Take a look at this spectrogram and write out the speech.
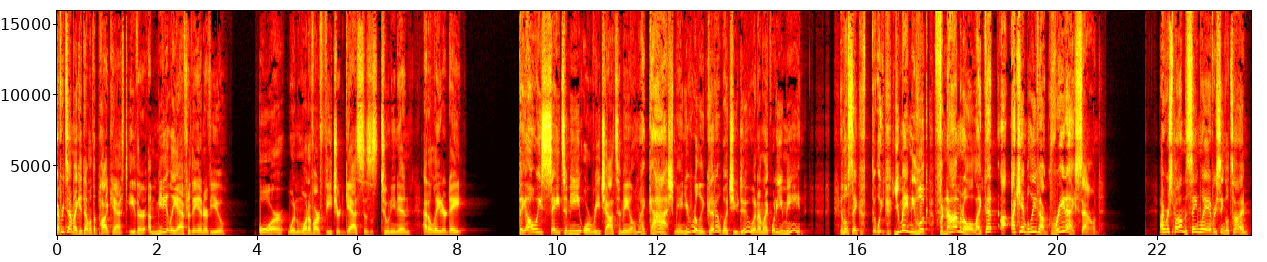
every time I get done with the podcast, either immediately after the interview or when one of our featured guests is tuning in at a later date, they always say to me or reach out to me, Oh my gosh, man, you're really good at what you do. And I'm like, What do you mean? And they'll say, You made me look phenomenal. Like that, I can't believe how great I sound. I respond the same way every single time.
